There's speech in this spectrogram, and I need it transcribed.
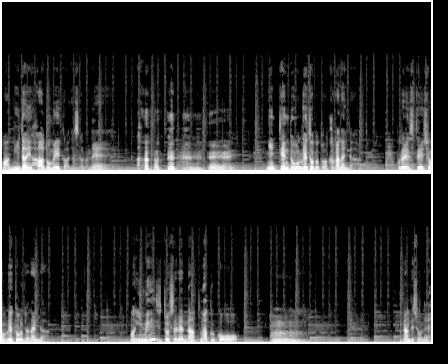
まあ2大ハードメーカーですからね。えー、任天堂レトロとは書かないんだ。プレイステーションレトロじゃないんだ。まあイメージとしてね、なんとなくこう、うーん、なんでしょうね。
